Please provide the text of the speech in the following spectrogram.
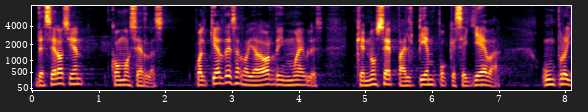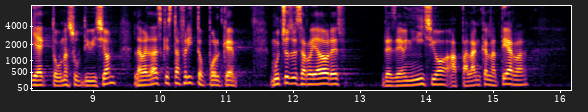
de 0 a 100 cómo hacerlas. Cualquier desarrollador de inmuebles que no sepa el tiempo que se lleva un proyecto, una subdivisión, la verdad es que está frito porque muchos desarrolladores desde el inicio apalancan la tierra,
